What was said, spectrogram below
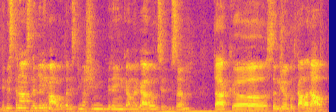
kdybyste nás neměli málo tady s tím naším a Mergado cirkusem, tak uh, se můžeme potkávat dál.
